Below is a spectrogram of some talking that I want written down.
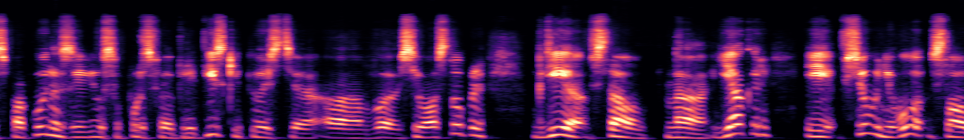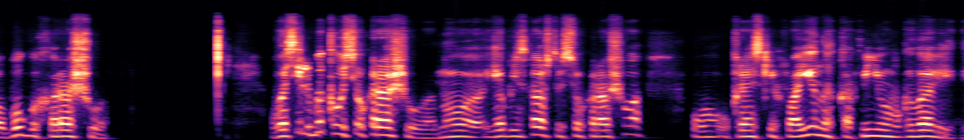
спокойно заявился в порт своей приписки, то есть а, в Севастополь, где встал на якорь, и все у него, слава богу, хорошо. У Василия Быкова все хорошо, но я бы не сказал, что все хорошо у украинских военных, как минимум в голове.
